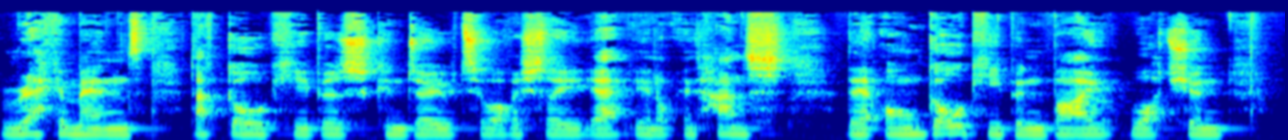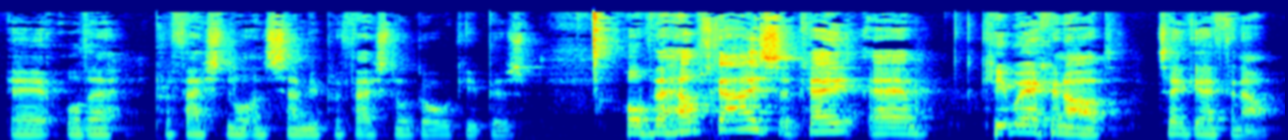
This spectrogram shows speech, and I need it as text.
recommend that goalkeepers can do to obviously, yeah, you know, enhance their own goalkeeping by watching uh, other professional and semi-professional goalkeepers. Hope that helps, guys. Okay, um, keep working hard. Take care for now.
